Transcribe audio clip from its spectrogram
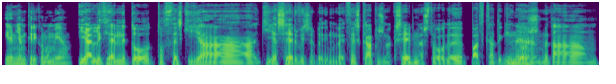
Είναι μια μικρή οικονομία. Η αλήθεια είναι το, το θες και για, και για service, ρε παιδί μου. Δηλαδή θες κάποιος να ξέρει να στο. Δηλαδή, πάθει κάτι το κινητός ναι. μετά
